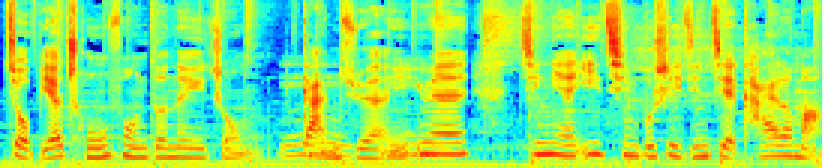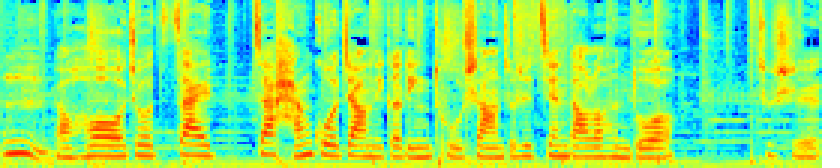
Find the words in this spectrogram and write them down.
久别重逢的那一种感觉，因为今年疫情不是已经解开了嘛，嗯，然后就在在韩国这样的一个领土上，就是见到了很多，就是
